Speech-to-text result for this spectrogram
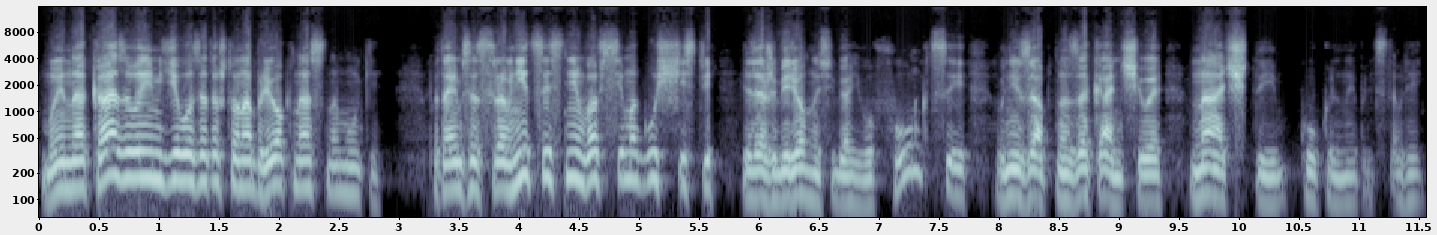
Мы наказываем его за то, что он обрек нас на муки, пытаемся сравниться с ним во всемогуществе или даже берем на себя его функции, внезапно заканчивая начатые им кукольные представления.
